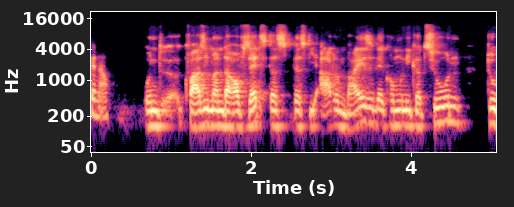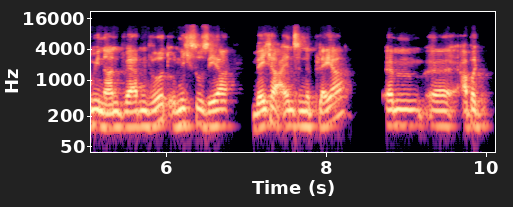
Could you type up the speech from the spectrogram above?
genau. Und äh, quasi man darauf setzt, dass, dass die Art und Weise der Kommunikation dominant werden wird und nicht so sehr welcher einzelne Player. Ähm, äh, aber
